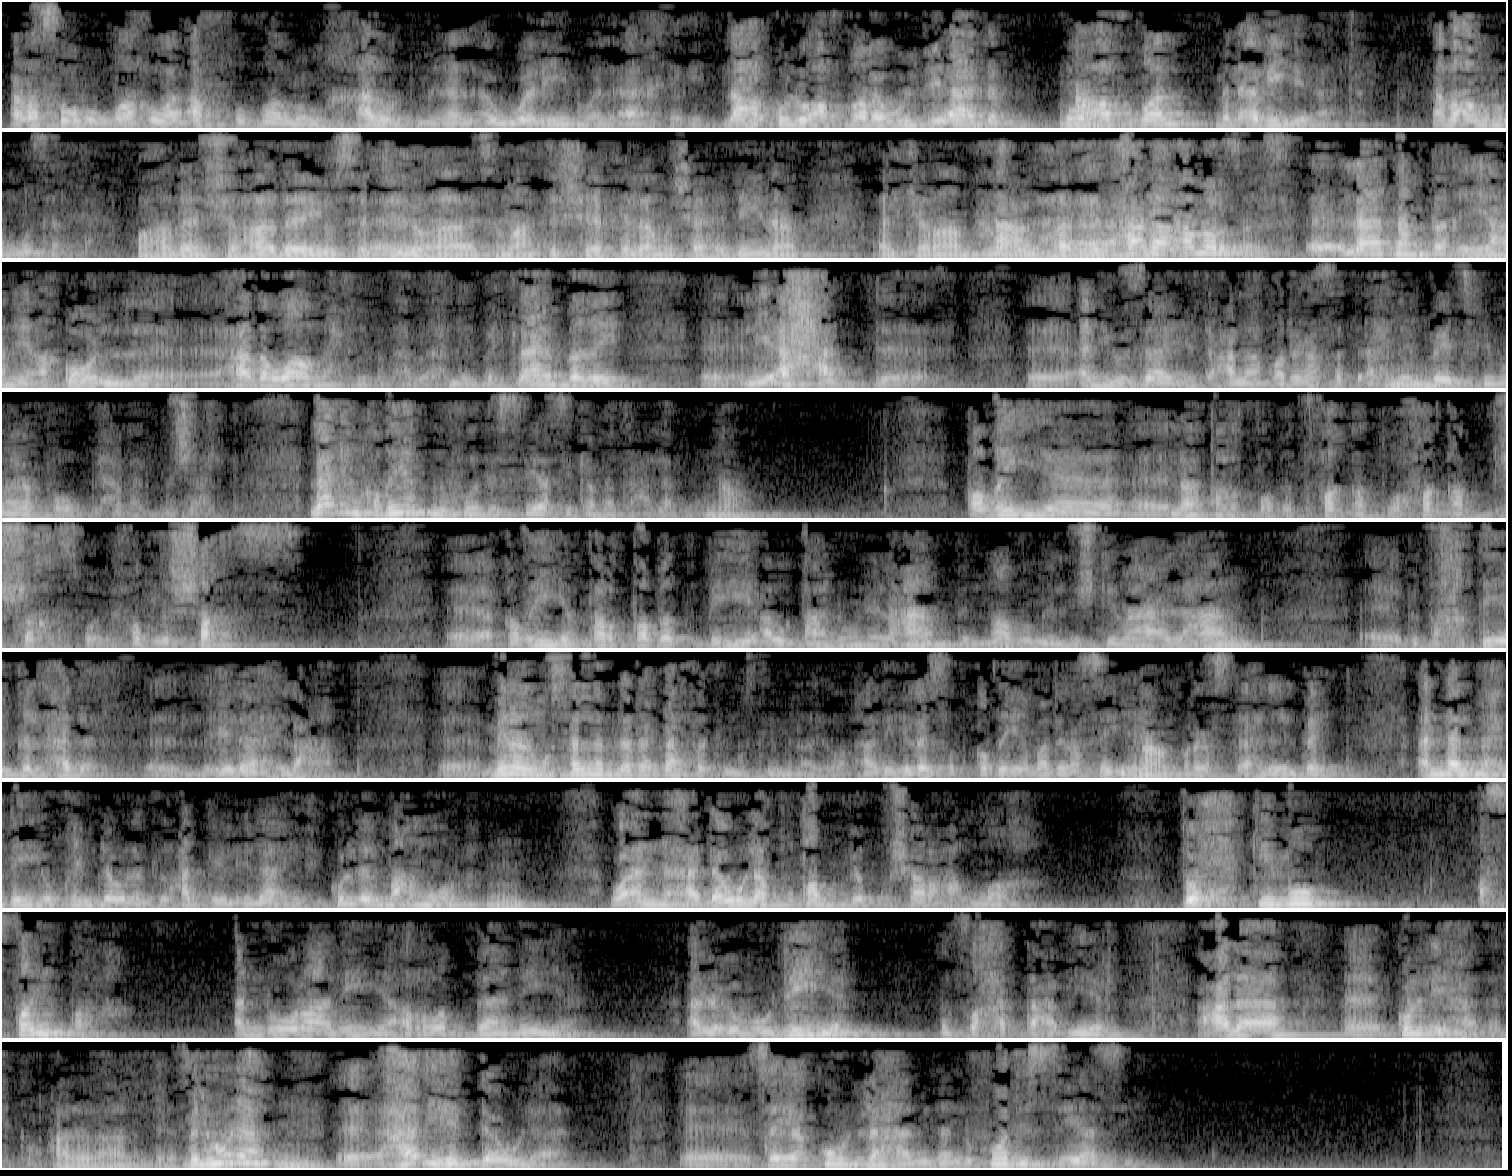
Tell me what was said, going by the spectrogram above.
رسول الله هو أفضل الخلق من الأولين والآخرين. لا أقول أفضل ولد آدم هو نعم. أفضل من أبيه آدم. هذا أمر مسلم. وهذا الشهادة يسجلها سماحة الشيخ إلى مشاهدينا الكرام حول نعم هذه هذا أمر لا تنبغي يعني أقول هذا واضح في مذهب أهل البيت. لا ينبغي لأحد أن يزايد على مدرسة أهل البيت فيما يرتبط بهذا المجال لكن قضية النفوذ السياسي كما تعلمون. نعم. قضية لا ترتبط فقط وفقط بالشخص وبفضل الشخص. قضية ترتبط بالقانون العام بالنظم الاجتماعي العام. آه، بتحقيق الهدف الإلهي العام. آه، من المسلم لدى كافة المسلمين أيضا. هذه ليست قضية مدرسية نعم. مدرسة أهل البيت. أن المهدي يقيم دولة العدل الإلهي في كل المعمورة وأنها دولة تطبق شرع الله تحكم السيطرة النورانية الربانية العبودية إن صح التعبير على آه، كل هذا الكون. على العالم. من هنا هذه الدولة سيكون لها من النفوذ السياسي آه،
